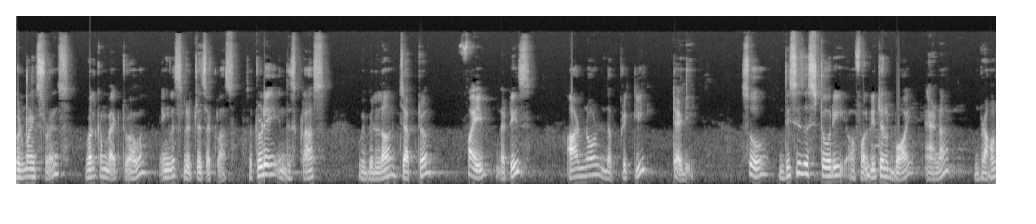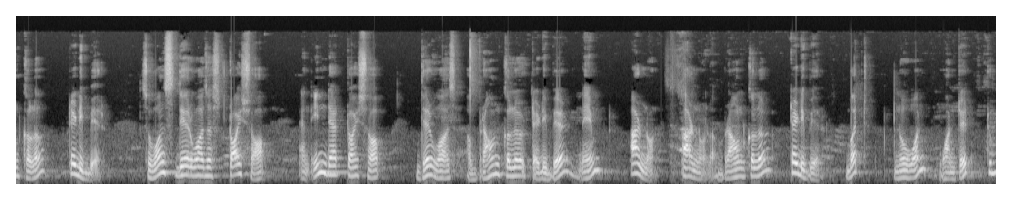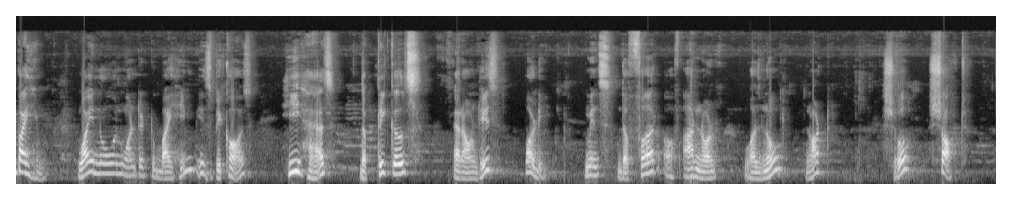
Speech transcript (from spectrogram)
Good morning students. Welcome back to our English literature class. So today in this class we will learn chapter 5 that is Arnold the prickly teddy. So this is a story of a little boy and a brown color teddy bear. So once there was a toy shop and in that toy shop there was a brown color teddy bear named Arnold. Arnold a brown color teddy bear but no one wanted to buy him. Why no one wanted to buy him is because he has the prickles around his body. Means the fur of Arnold was no not so soft.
